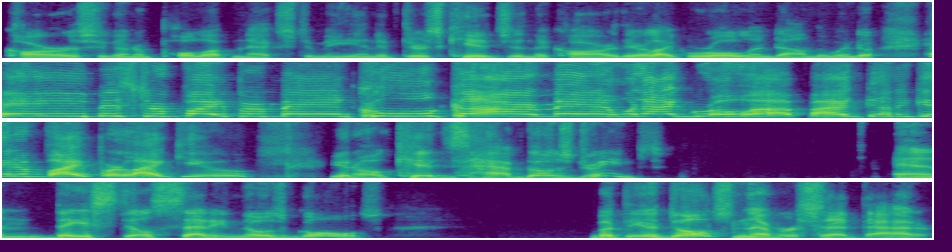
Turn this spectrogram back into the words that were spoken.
cars are going to pull up next to me and if there's kids in the car they're like rolling down the window hey mr viper man cool car man. When i grow up i'm going to get a viper like you. You know kids have those dreams. And they still setting those goals. But the adults never said that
